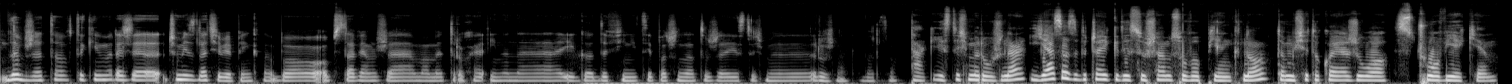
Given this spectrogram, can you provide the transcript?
Dobrze, to w takim razie czym jest dla ciebie piękno? Bo obstawiam, że mamy trochę inne jego definicje, patrząc na to, że jesteśmy różne bardzo. Tak, jesteśmy różne. Ja zazwyczaj, gdy słyszałam słowo piękno, to mi się to kojarzyło z człowiekiem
